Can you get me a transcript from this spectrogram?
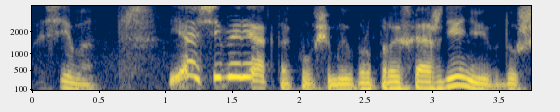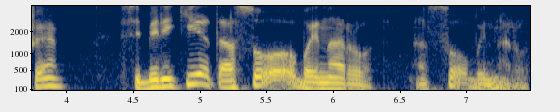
Спасибо. Я сибиряк, так, в общем, и по происхождению, и в душе. Сибиряки – это особый народ. Особый народ.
